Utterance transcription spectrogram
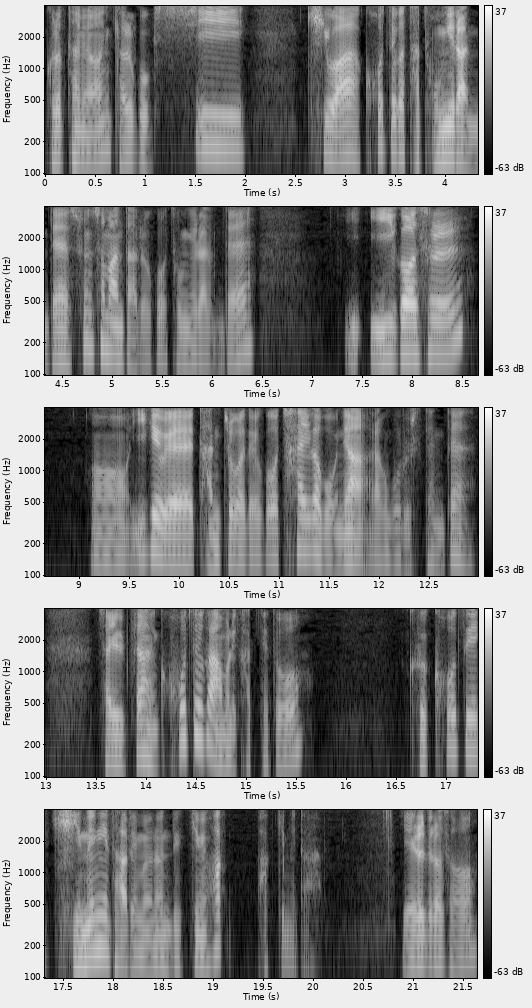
그렇다면 결국 C 키와 코드가 다 동일한데 순서만 다르고 동일한데 이, 이것을 어, 이게 왜 단조가 되고 차이가 뭐냐라고 물으실 텐데 자 일단 코드가 아무리 같아도 그 코드의 기능이 다르면 느낌이 확 바뀝니다 예를 들어서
